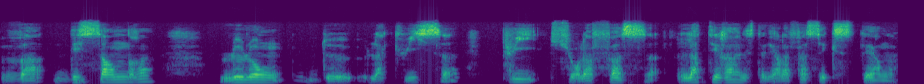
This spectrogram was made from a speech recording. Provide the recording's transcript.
va descendre le long de la cuisse, puis sur la face latérale, c'est-à-dire la face externe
